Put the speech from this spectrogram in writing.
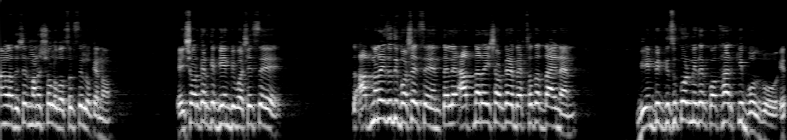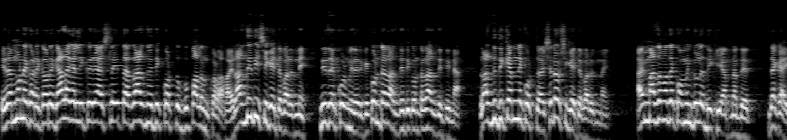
বাংলাদেশের মানুষ ষোলো বছর ছিল কেন? এই সরকারকে বিএনপি বসাইছে? তো আপনারাই যদি বসাইছেন, তাহলে আপনারা এই সরকারের ব্যর্থতার দায় নেন। বিএনপির কিছু কর্মীদের কথা আর কি বলব? এরা মনে করে কাউরে গালাগালি করে আসলে তার রাজনৈতিক কর্তব্য পালন করা হয়। রাজনীতি শিখাইতে পারেন নাই নিজের কর্মীদেরকে। কোনটা রাজনীতি কোনটা রাজনীতি না। রাজনীতি কেমনে করতে হয় সেটাও শিখাইতে পারেন নাই। আমি মাঝে মাঝে কমেন্টগুলো দেখি আপনাদের। দেখাই,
